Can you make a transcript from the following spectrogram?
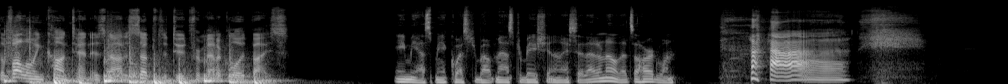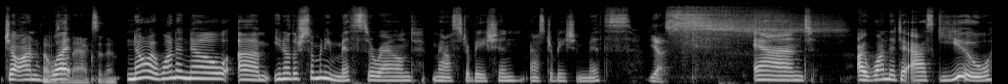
The following content is not a substitute for medical advice. Amy asked me a question about masturbation, and I said, I don't know. That's a hard one. John, That was what? an accident. No, I want to know. Um, you know, there's so many myths around masturbation, masturbation myths, Yes. and I wanted to ask you,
